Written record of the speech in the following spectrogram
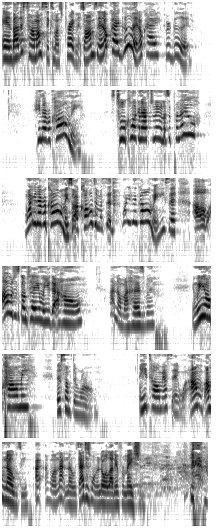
And by this time, I'm six months pregnant. So I'm saying, okay, good. Okay, we're good. He never called me. It's 2 o'clock in the afternoon. I said, Pernell, why you never called me? So I called him. I said, why you didn't call me? He said, oh, I was just going to tell you when you got home. I know my husband. And when you don't call me, there's something wrong. And he told me, I said, well, I'm, I'm nosy. I, well, not nosy. I just want to know a lot of information. I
